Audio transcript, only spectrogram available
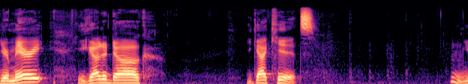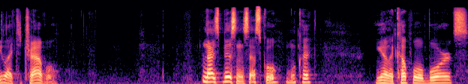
You're married, you got a dog, you got kids. Hmm, you like to travel. Nice business, that's cool. Okay. You got a couple of boards,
